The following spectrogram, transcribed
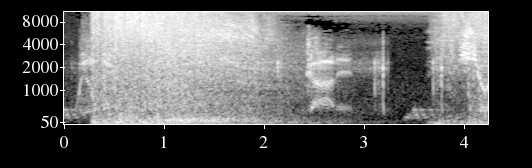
Got it. Sure.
